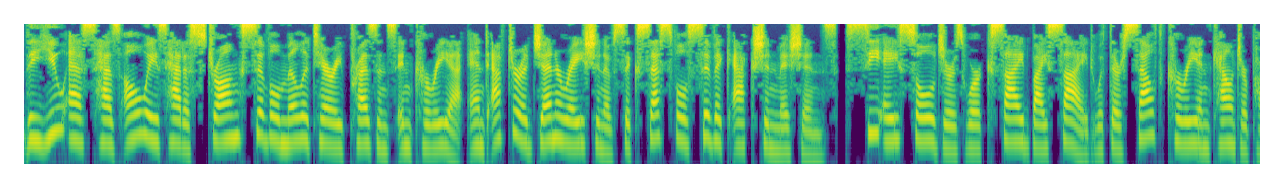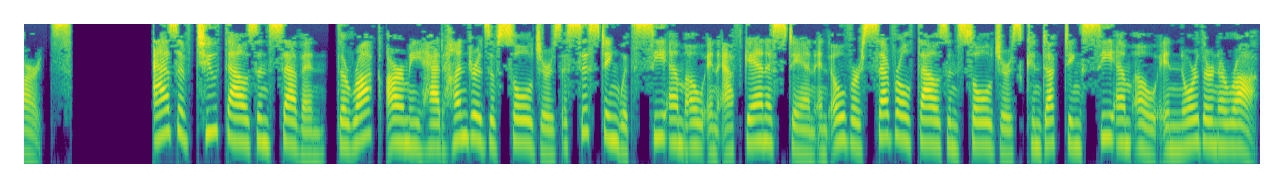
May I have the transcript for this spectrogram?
The U.S. has always had a strong civil-military presence in Korea and after a generation of successful civic action missions, CA soldiers work side by side with their South Korean counterparts. As of 2007, the ROK Army had hundreds of soldiers assisting with CMO in Afghanistan and over several thousand soldiers conducting CMO in northern Iraq.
